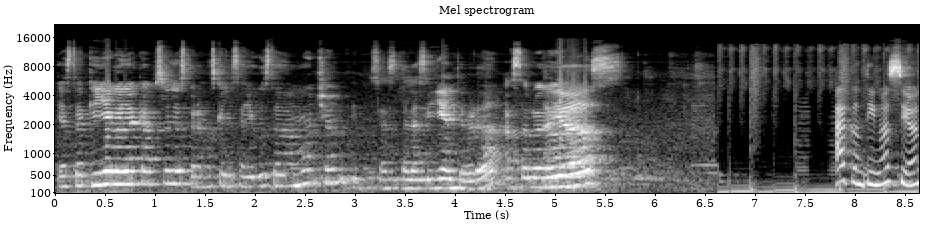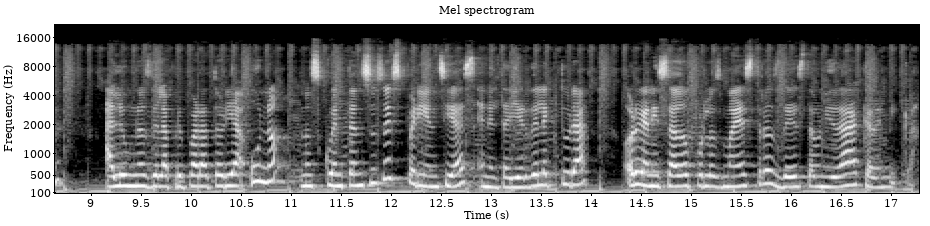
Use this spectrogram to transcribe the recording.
y hasta aquí llegó la cápsula. Esperamos que les haya gustado mucho. Y pues hasta la siguiente, ¿verdad? Hasta luego. Adiós. A continuación, alumnos de la Preparatoria 1 nos cuentan sus experiencias en el taller de lectura organizado por los maestros de esta unidad académica.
